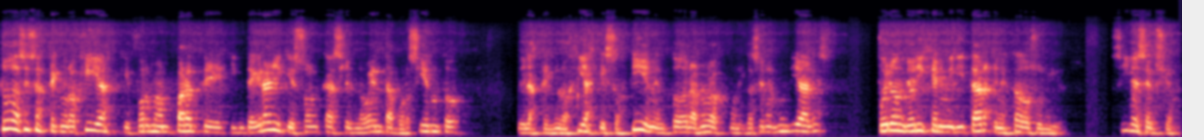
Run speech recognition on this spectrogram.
todas esas tecnologías que forman parte integral y que son casi el 90% de las tecnologías que sostienen todas las nuevas comunicaciones mundiales fueron de origen militar en Estados Unidos, sin excepción.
